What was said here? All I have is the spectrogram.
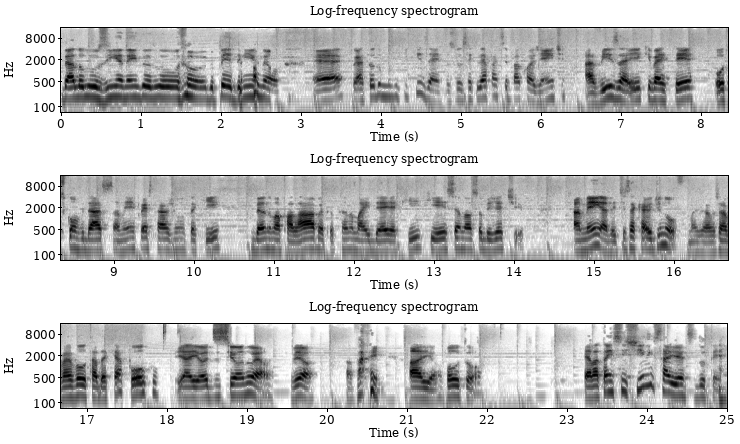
da Luluzinha nem do, do, do Pedrinho, não. É para todo mundo que quiser. Então, se você quiser participar com a gente, avisa aí que vai ter outros convidados também para estar junto aqui dando uma palavra, trocando uma ideia aqui, que esse é o nosso objetivo. Amém? A Letícia caiu de novo, mas ela já vai voltar daqui a pouco e aí eu adiciono ela. Vê, ó. Aí, ó, voltou. Ela tá insistindo em sair antes do tempo.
